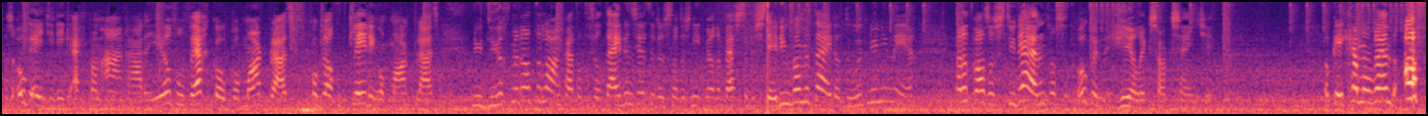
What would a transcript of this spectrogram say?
Dat is ook eentje die ik echt kan aanraden. Heel veel verkopen op Marktplaats. Ik verkocht altijd kleding op Marktplaats. Nu duurt me dat te lang, gaat er te veel tijd in zitten. Dus dat is niet meer de beste besteding van mijn tijd. Dat doe ik nu niet meer. Maar dat was als student, was dat ook een heerlijk zakcentje. Oké, ik ga mijn rent af,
